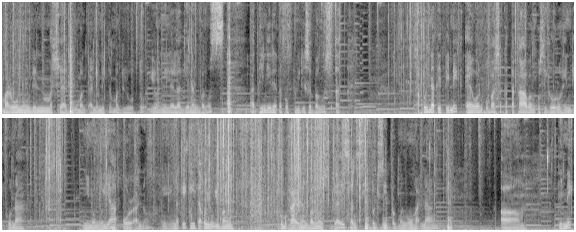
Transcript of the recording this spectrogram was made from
marunong din masyadong mag ano nito magluto. Yung nilalagyan ng bangus at hindi rin ako pwede sa bangus at ako'y natitinik. Ewan ko ba sa katakawan ko siguro hindi ko na ninunguya or ano. Ay, nakikita ko yung ibang kumakain ng bangus. Guys ang sipag-sipag manguha ng um, tinik.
